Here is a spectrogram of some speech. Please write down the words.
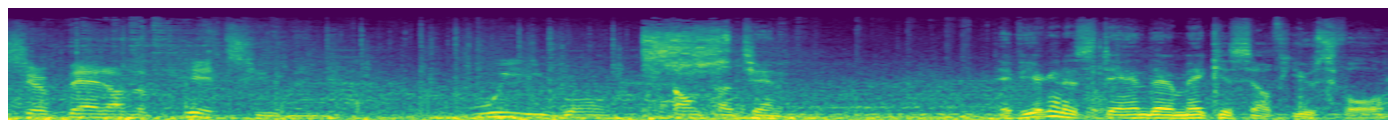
Place your bet on the pits, human. We won't. Don't touch him. If you're gonna stand there, make yourself useful.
